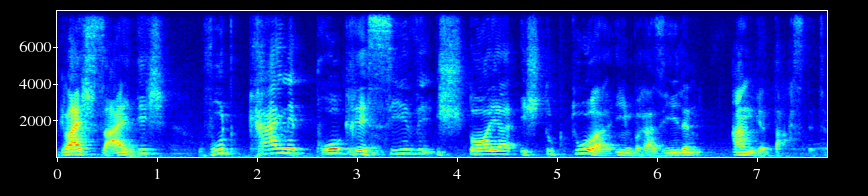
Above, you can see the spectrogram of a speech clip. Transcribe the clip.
Gleichzeitig wurde keine progressive Steuerstruktur in Brasilien angetastet.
